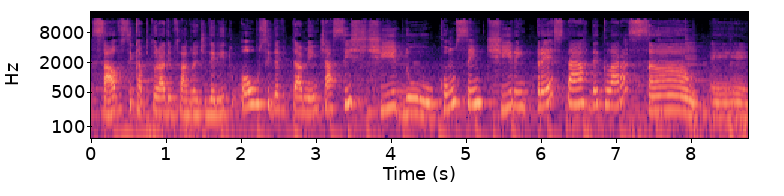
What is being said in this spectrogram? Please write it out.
Salvo se capturado em flagrante delito ou se devidamente assistido, consentir em prestar declaração. É.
